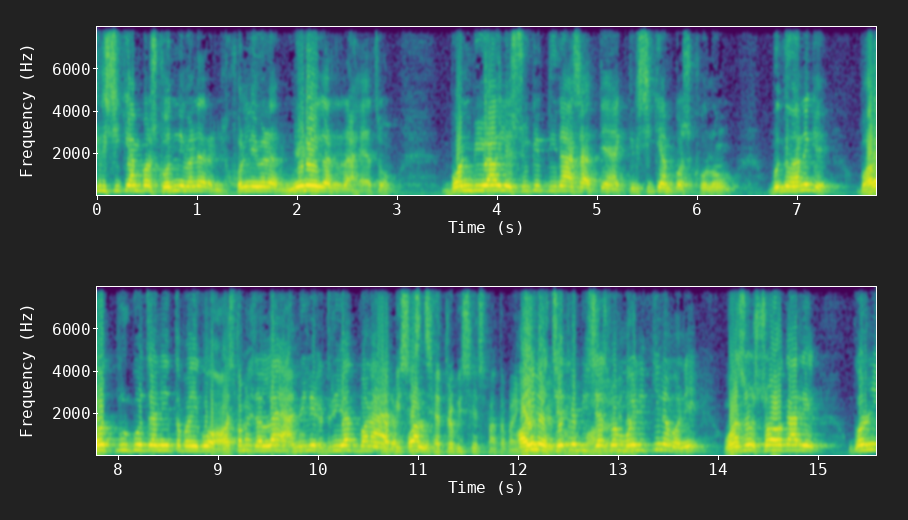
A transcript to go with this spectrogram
कृषि क्याम्पस खोज्ने भनेर खोल्ने भनेर निर्णय गरेर राखेका छौँ। वन विभागले स्वीकृति दिनासाथ त्यहाँ कृषि क्याम्पस खोलौँ। बुझ्नु भने कि? भरतपुरको चाहिँ तपाईँको हस्पिटललाई हामीले बृहत बनाएर क्षेत्र विशेषमा होइन क्षेत्र विशेषमा मैले किनभने उहाँसँग सहकार्य गर्ने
